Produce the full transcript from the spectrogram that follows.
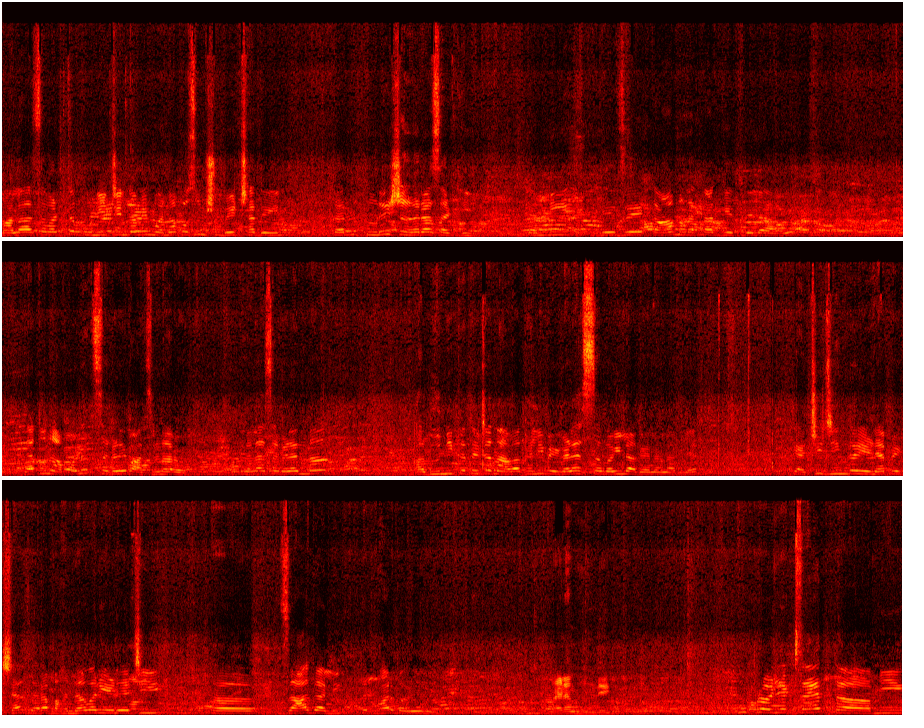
मला असं वाटतं पुणेजींना मी मनापासून शुभेच्छा देईन कारण पुणे शहरासाठी त्यांनी हे जे काम हातात घेतलेलं आहे त्यातून आपणच सगळे वाचणार आहोत. आपल्याला सगळ्यांना आधुनिकतेच्या नावाखाली वेगळ्या सवयी लागायला लागल्यात त्याची झिंग येण्यापेक्षा जरा भानावर येण्याची जाग आली तर फार बरं होईल. मॅडम हिंदी. खूप प्रोजेक्ट्स आहेत. मी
